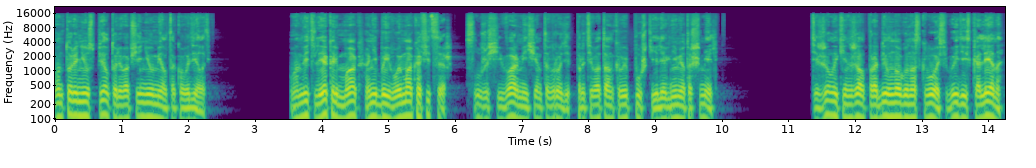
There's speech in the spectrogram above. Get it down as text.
он то ли не успел, то ли вообще не умел такого делать. Он ведь лекарь-маг, а не боевой маг-офицер, служащий в армии чем-то вроде противотанковой пушки или огнемета «Шмель». Тяжелый кинжал пробил ногу насквозь, выйдя из колена,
